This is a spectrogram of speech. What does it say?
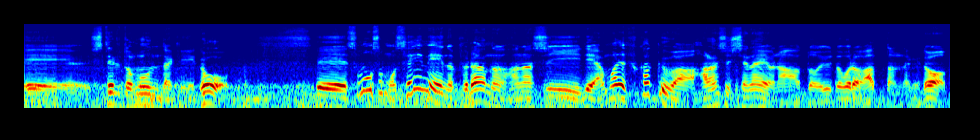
えーしてると思うんだけど、えーそもそも生命のプラーナの話であまり深くは話してないよなというところがあったんだけど、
